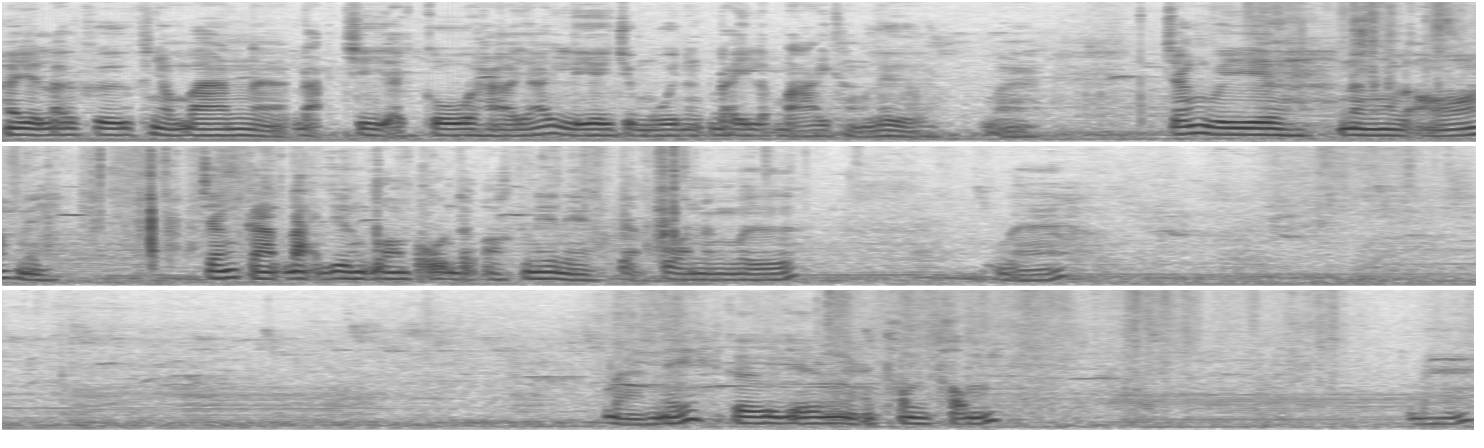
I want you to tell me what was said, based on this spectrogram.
ហើយឥឡូវគឺខ្ញុំបានដាក់ជីអាចគោហើយហើយលាយជាមួយនឹងដីលបាយខាងលើបាទអញ្ចឹងវានឹងល្អនេះអញ្ចឹងការដាក់យើងបងប្អូនទាំងអស់គ្នានេះពាក់ព័ន្ធនឹងមើលបាទ បាទនេះគឺយើងធំធំបាទ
